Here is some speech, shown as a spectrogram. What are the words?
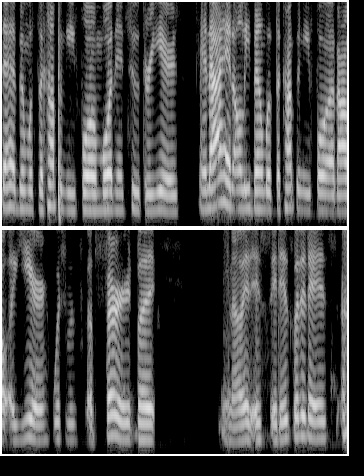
that have been with the company for more than two, three years. And I had only been with the company for about a year, which was absurd, but you know, it is it is what it is.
